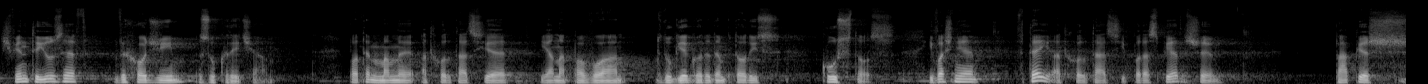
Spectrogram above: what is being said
święty Józef wychodzi z ukrycia. Potem mamy adhortację Jana Pawła II Redemptoris Custos. I właśnie w tej adhortacji po raz pierwszy papież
